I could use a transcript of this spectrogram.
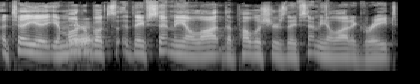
I tell you, your motor yeah. books, they've sent me a lot, the publishers, they've sent me a lot of great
